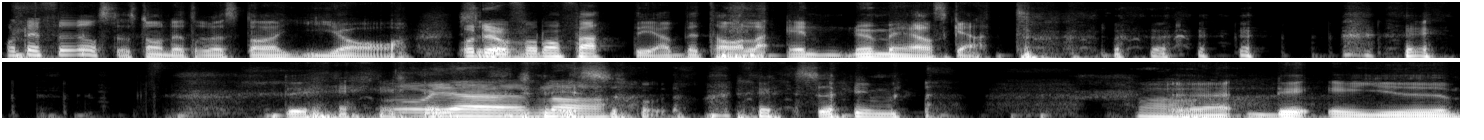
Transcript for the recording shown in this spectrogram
och det första ståndet röstar ja. Så Och då då- får de fattiga betala ännu mer skatt. det, är, Åh det, är så, det är så himla... Ah. Eh, det är ju...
